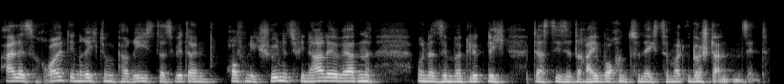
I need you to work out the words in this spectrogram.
alles rollt in Richtung Paris. Das wird ein hoffentlich schönes Finale werden. Und dann sind wir glücklich, dass diese drei Wochen zunächst einmal überstanden sind.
